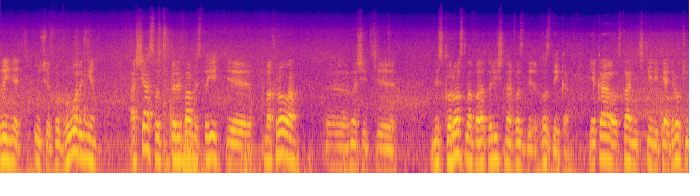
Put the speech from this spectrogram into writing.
прийняти участь в обговоренні. А зараз от перед вами стоїть е, махрова, е, значить, е, низькоросла багаторічна гвоздика, яка останні 4-5 років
